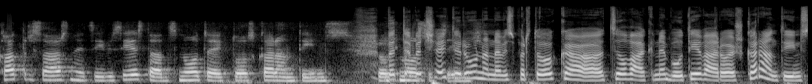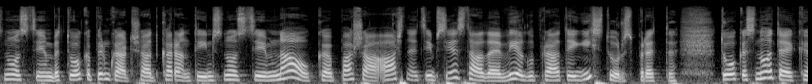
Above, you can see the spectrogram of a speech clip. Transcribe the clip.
katras ārstniecības iestādes noteiktos karantīnas. Bet, bet šeit ir runa nevis par to, ka cilvēki nebūtu ievērojuši karantīnas nosacījumu, bet to, ka pirmkārt šāda karantīnas nosacījuma nav, ka pašā ārstniecības iestādē viegli prātīgi izturs pret to, kas notiek.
